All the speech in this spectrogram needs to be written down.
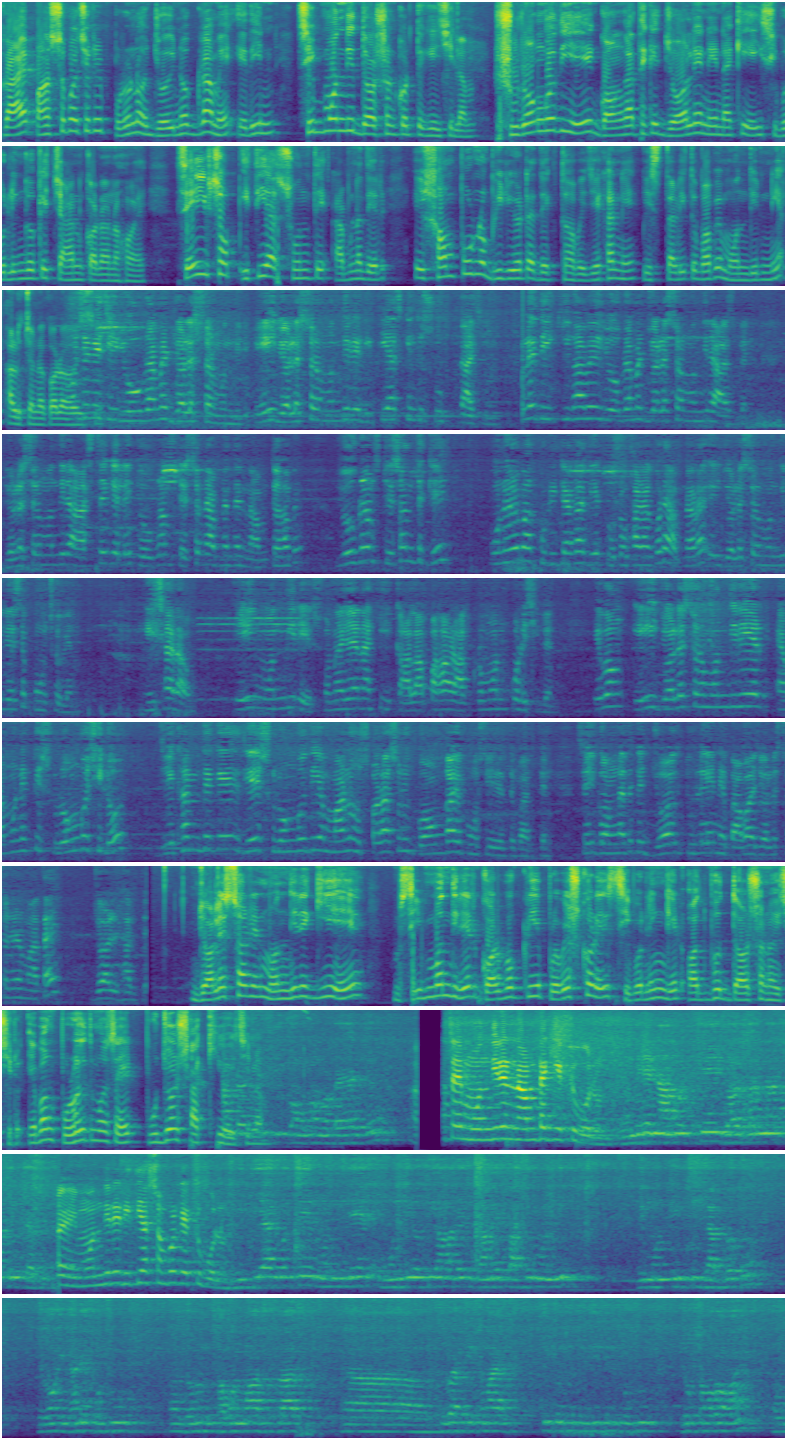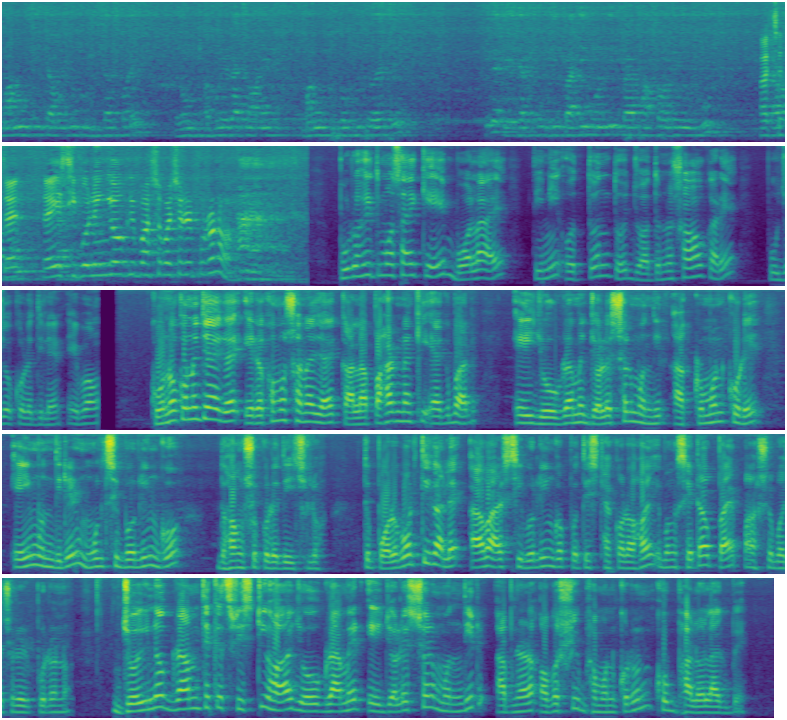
প্রায় পাঁচশো বছরের পুরনো জৈন গ্রামে এদিন শিব মন্দির দর্শন করতে গিয়েছিলাম। সুরঙ্গ দিয়ে গঙ্গা থেকে জল এনে নাকি এই শিবলিঙ্গকে চান করানো হয়। সেই সব ইতিহাস শুনতে আপনাদের এই সম্পূর্ণ ভিডিওটা দেখতে হবে যেখানে বিস্তারিতভাবে মন্দির নিয়ে আলোচনা করা হয়েছে। যোগগ্রামের জলেশ্বর মন্দির। এই জলেশ্বর মন্দিরের ইতিহাস কিন্তু সুপ্রাচীন বলে দিই কীভাবে এই যোগগ্রামের জলেশ্বর মন্দিরে আসবেন? জলেশ্বর মন্দিরে আসতে গেলে যোগগ্রাম স্টেশনে আপনাদের নামতে হবে। যোগগ্রাম স্টেশন থেকে পনেরো বা কুড়ি টাকা দিয়ে টোটো ভাড়া করে আপনারা এই জলেশ্বর মন্দিরে এসে পৌঁছবেন। এছাড়াও এই মন্দিরে শোনা যায় নাকি কালা পাহাড় আক্রমণ করেছিলেন এবং এই জলেশ্বর মন্দিরের এমন একটি সুড়ঙ্গ ছিল যেখান থেকে যে সুড়ঙ্গ দিয়ে মানুষ সরাসরি গঙ্গায় পৌঁছে যেতে পারতেন। সেই গঙ্গা থেকে জল তুলে এনে বাবা জলেশ্বরের মাথায় জল ঢালতেন। জলেশ্বরের মন্দিরে গিয়ে শিব মন্দিরের গর্ভগৃহে প্রবেশ করে শিবলিঙ্গের অদ্ভুত দর্শন হয়েছিল এবং পুরোহিত মশাইয়ের পুজোর সাক্ষী হয়েছিলাম। মন্দিরের নামটা কি একটু বলুন? মন্দিরের নাম হচ্ছে জলখান্নাথ শিব এই মন্দিরের ইতিহাস সম্পর্কে একটু বলুন। ইতিহাস বলতে মন্দিরের মন্দির অতি আমাদের গ্রামের প্রাচীন মন্দির। এই মন্দির খুব জাগ্রত এবং এখানে প্রচুর ধরুন শ্রাবণ মাস প্লাস শিবরাত্রির সময় শিব দিন প্রচুর লোক সমাগম হয় এবং মানুষ এই খুব বিশ্বাস করে এবং ঠাকুরের কাছে অনেক মানুষ উপকৃত হয়েছে। ঠিক আছে? এটা খুবই প্রাচীন মন্দির প্রায় পাঁচশো বছরের উপর। আচ্ছা তাই তাই এই শিবলিঙ্গেও কি পাঁচশো বছরের পুরনো? হ্যাঁ হ্যাঁ হ্যাঁ। পুরোহিত মশাইকে বলায় তিনি অত্যন্ত যত্ন সহকারে পুজো করে দিলেন এবং কোনো কোনো জায়গায় এরকমও শোনা যায় কালা পাহাড় নাকি একবার এই জৌগ্রামের জলেশ্বর মন্দির আক্রমণ করে এই মন্দিরের মূল শিবলিঙ্গ ধ্বংস করে দিয়েছিল। তো পরবর্তীকালে আবার শিবলিঙ্গ প্রতিষ্ঠা করা হয় এবং সেটাও প্রায় পাঁচশো বছরের পুরনো। জৈন গ্রাম থেকে সৃষ্টি হওয়া জৌগ্রামের এই জলেশ্বর মন্দির আপনারা অবশ্যই ভ্রমণ করুন, খুব ভালো লাগবে।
